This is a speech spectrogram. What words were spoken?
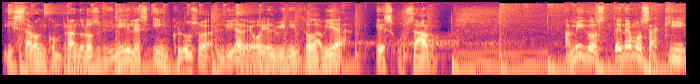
y estaban comprando los viniles. Incluso al día de hoy el vinil todavía es usado. Amigos, tenemos aquí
